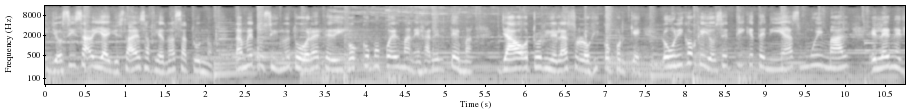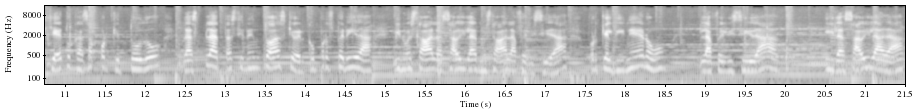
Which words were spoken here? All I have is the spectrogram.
y yo sí sabía, yo estaba desafiando a Saturno. Dame tu signo y tu hora y te digo cómo puedes manejar el tema ya a otro nivel astrológico porque lo único que yo sentí que tenías muy mal es la energía de tu casa porque todo, las platas tienen todas que ver con prosperidad y no estaba la sábila, no estaba la felicidad, porque el dinero, la felicidad y la sábila da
